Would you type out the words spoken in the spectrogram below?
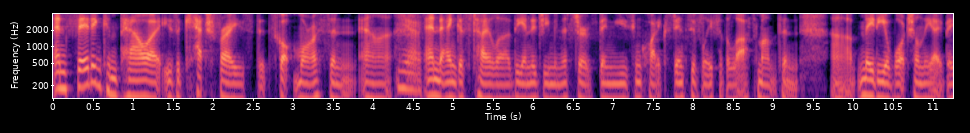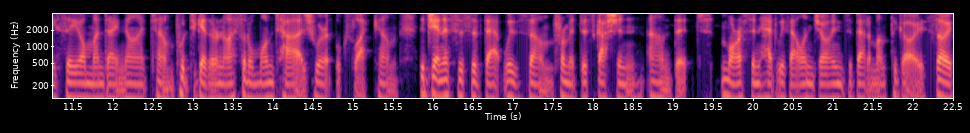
And fair dinkum power is a catchphrase that Scott Morrison uh, yes. and Angus Taylor, the energy minister, have been using quite extensively for the last month. And uh, Media Watch on the ABC on Monday night um, put together a nice little montage where it looks like um, the genesis of that was um, from a discussion um, that Morrison had with Alan Jones about a month ago. So,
